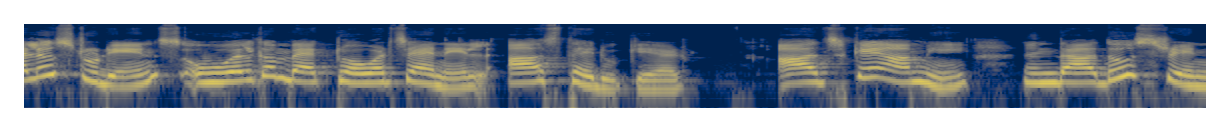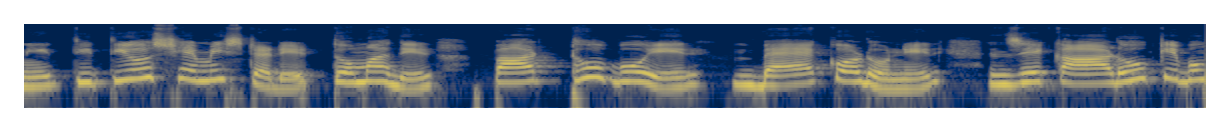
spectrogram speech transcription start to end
Hello students, welcome back to our channel Astha Educare আজকে আমি দ্বাদশ শ্রেণির তৃতীয় সেমিস্টারের তোমাদের পাঠ্য বইয়ের ব্যাকরণের যে কারক এবং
